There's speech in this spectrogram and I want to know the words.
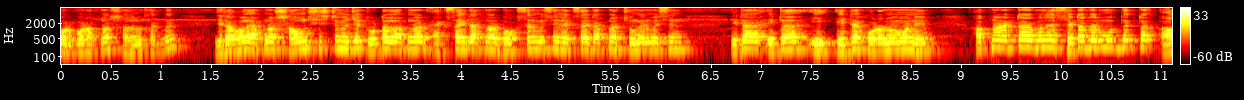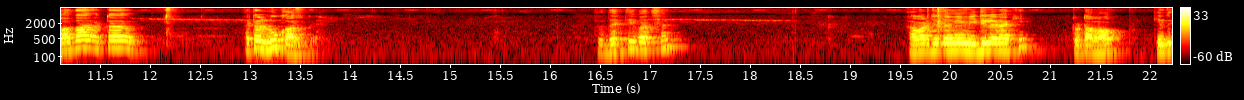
পরপর আপনার সাজানো থাকবে, যেটা বলে আপনার সাউন্ড সিস্টেমে যে টোটাল আপনার এক সাইড আপনার বক্সের মেশিন এক সাইড আপনার চোঙের মেশিন এটা এটা এটা করানো মানে আপনার একটা মানে সেট মধ্যে একটা আলাদা একটা একটা লুক আসবে। তো দেখতেই পাচ্ছেন। আবার যদি আমি মিডিলে রাখি টোটাল অফ কিন্তু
